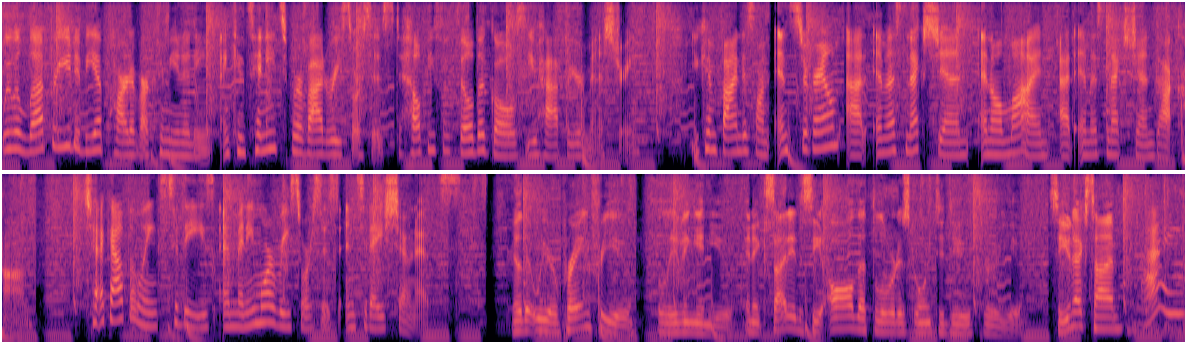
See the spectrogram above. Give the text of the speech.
We would love for you to be a part of our community and continue to provide resources to help you fulfill the goals you have for your ministry. You can find us on Instagram at msnextgen and online at msnextgen.com. Check out the links to these and many more resources in today's show notes. Know that we are praying for you, believing in you, and excited to see all that the Lord is going to do through you. See you next time. Bye.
